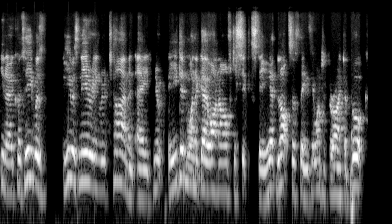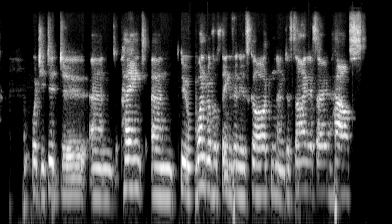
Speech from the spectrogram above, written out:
you know because he was he was nearing retirement age. He didn't want to go on after 60 he had lots of things. He wanted to write a book which he did do and paint and do wonderful things in his garden and design his own house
